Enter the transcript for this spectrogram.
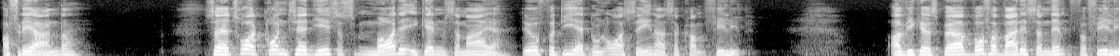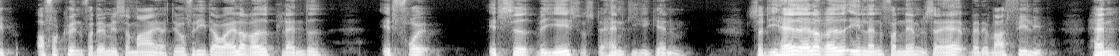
og flere andre. Så jeg tror, at grunden til, at Jesus måtte igennem Samaria, det var fordi, at nogle år senere, så kom Filip. Og vi kan jo spørge, hvorfor var det så nemt for Filip at forkynde for dem i Samaria? Det var fordi, der var allerede plantet et frø, et sæd ved Jesus, da han gik igennem. Så de havde allerede en eller anden fornemmelse af, hvad det var, Filip han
